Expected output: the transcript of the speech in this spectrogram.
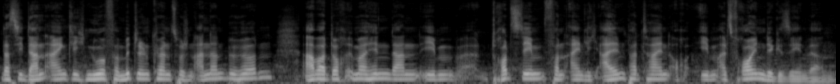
dass sie dann eigentlich nur vermitteln können zwischen anderen Behörden, aber doch immerhin dann eben trotzdem von eigentlich allen Parteien auch eben als Freunde gesehen werden.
